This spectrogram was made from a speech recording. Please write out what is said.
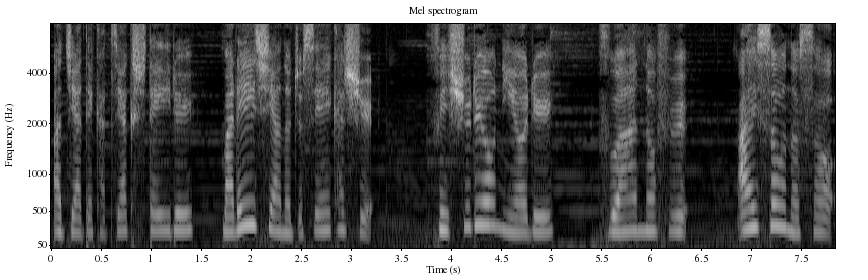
アジアで活躍しているマレーシアの女性歌手、フィッシュ寮による不安の不、愛想の層、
